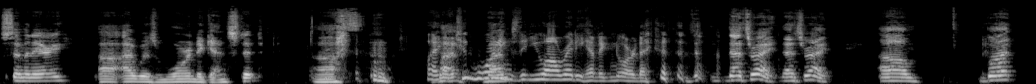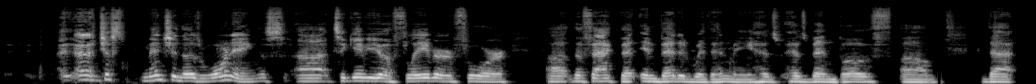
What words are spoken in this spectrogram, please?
seminary. Uh, I was warned against it. Uh, like my, two warnings my, that you already have ignored. th- that's right. That's right. Um, but I, I, just mentioned those warnings uh, to give you a flavor for uh, the fact that embedded within me has has been both um, that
